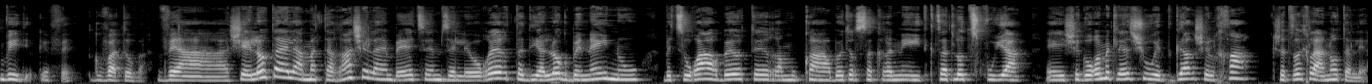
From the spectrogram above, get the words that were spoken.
בדיוק, יפה. תגובה טובה. והשאלות האלה, המטרה שלהם בעצם זה לעורר את הדיאלוג בינינו בצורה הרבה יותר עמוקה, הרבה יותר סקרנית, קצת לא צפויה, שגורמת לאיזשהו אתגר שלך כשאתה צריך לענות עליה.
